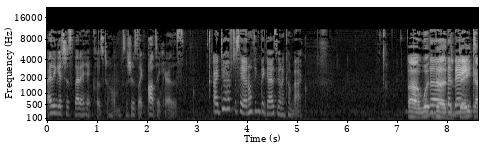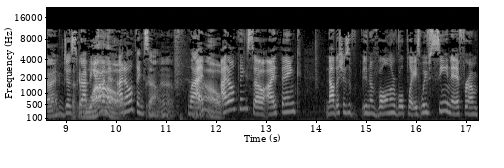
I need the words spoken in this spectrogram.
I think it's just that it hit close to home, so she was like, "I'll take care of this." I do have to say, I don't think the guy's gonna come back. Uh, what the, the, date, guy? Just Okay. wrapping Wow. on it. I don't think so. Enough. Why? Wow. I don't think so. I think now that she's in a vulnerable place, we've seen it from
